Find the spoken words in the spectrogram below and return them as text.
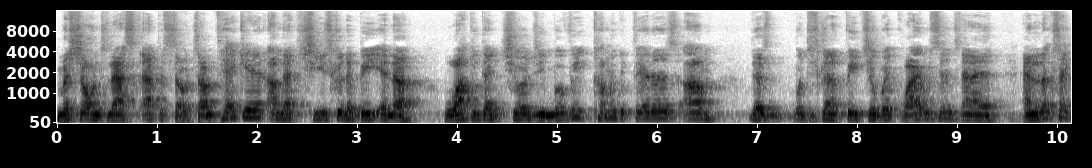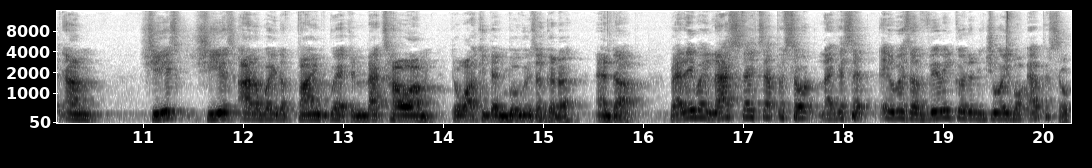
Michonne's last episode. So I'm taking it um that she's gonna be in a Walking Dead trilogy movie coming to theaters. Um there's which is gonna feature Rick Grimes and and it looks like um she is she is on her way to find Rick and that's how um the Walking Dead movies are gonna end up. But anyway, last night's episode, like I said, it was a very good, enjoyable episode.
